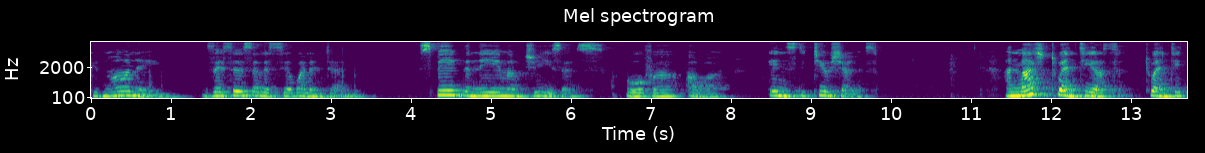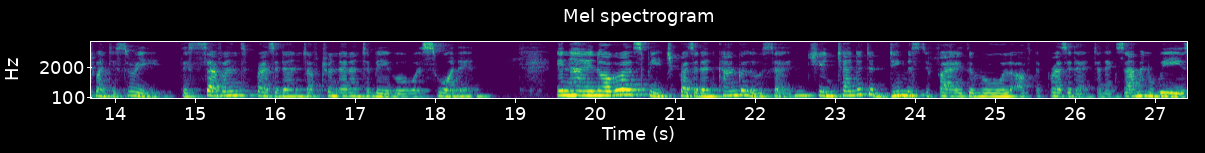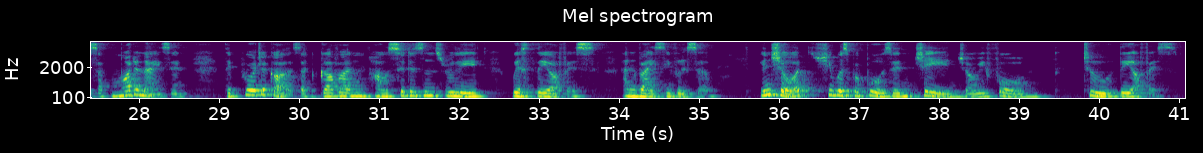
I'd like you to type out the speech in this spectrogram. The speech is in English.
Good morning. This is Alicia Wellington. Speak the name of Jesus over our institutions. On March 20th, 2023, the seventh president of Trinidad and Tobago was sworn in. In her inaugural speech, President Kangaloo said she intended to demystify the role of the president and examine ways of modernizing the protocols that govern how citizens relate with the office and vice versa. In short, she was proposing change or reform to the office.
